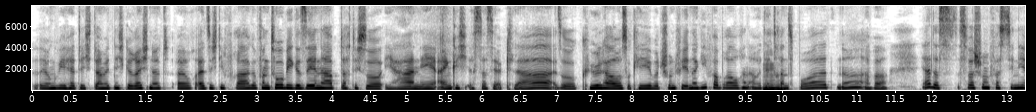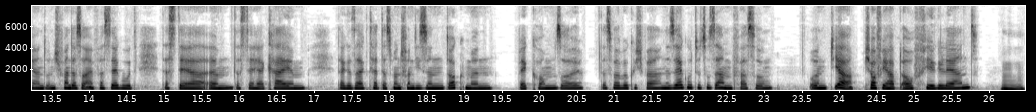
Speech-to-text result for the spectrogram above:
irgendwie hätte ich damit nicht gerechnet. Auch als ich die Frage von Tobi gesehen habe, dachte ich so, ja, nee, eigentlich ist das ja klar. Also Kühlhaus, okay, wird schon viel Energie verbrauchen, aber der Mhm. Transport, ne? Aber ja, das, das war schon faszinierend und ich fand das so einfach sehr gut, dass der, ähm, dass der Herr Keim da gesagt hat, dass man von diesen Dogmen wegkommen soll. Das war wirklich war eine sehr gute Zusammenfassung. Und ja, ich hoffe, ihr habt auch viel gelernt Mhm.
